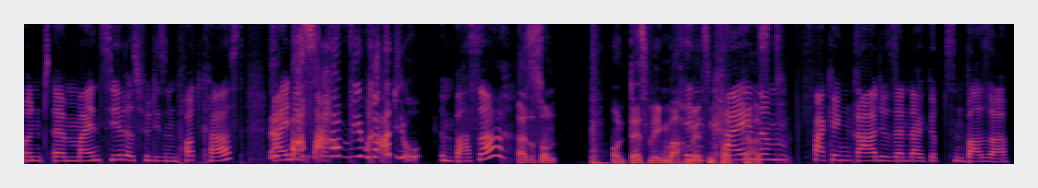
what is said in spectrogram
und ähm, mein Ziel ist für diesen Podcast ein Wasser haben wir im Radio. im Buzzer. Also so ein und deswegen machen wir In jetzt einen Podcast. keinem fucking Radiosender gibt's einen Buzzer.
